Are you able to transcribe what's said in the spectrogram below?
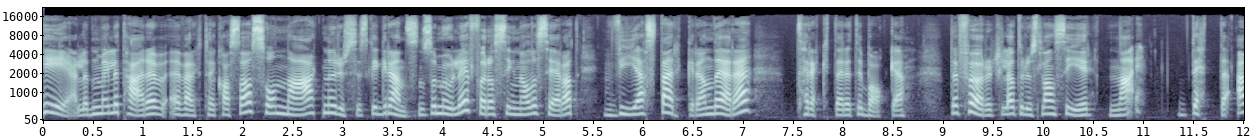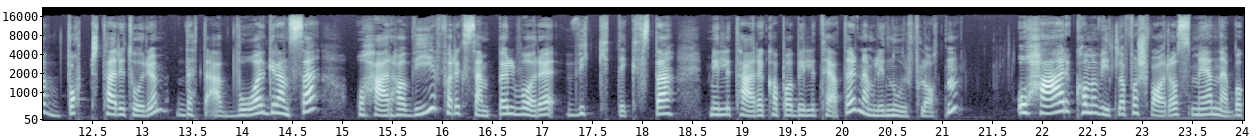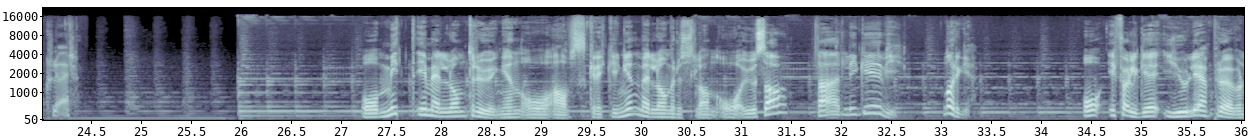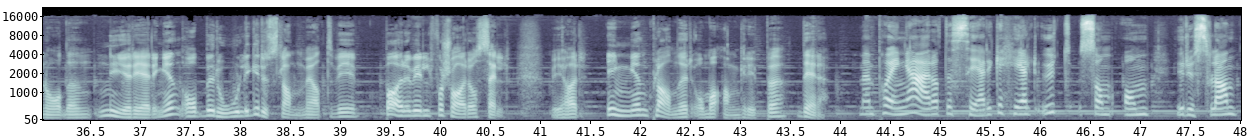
Hele den militære verktøykassa så nært den russiske grensen som mulig for å signalisere at vi er sterkere enn dere. Trekk dere tilbake. Det fører til at Russland sier nei, dette er vårt territorium, dette er vår grense. Og her har vi f.eks. våre viktigste militære kapabiliteter, nemlig Nordflåten. Og her kommer vi til å forsvare oss med nebb og klør. Og midt imellom truingen og avskrekkingen mellom Russland og USA, der ligger vi, Norge. Og ifølge Julie prøver nå den nye regjeringen å berolige Russland med at vi bare vil forsvare oss selv. Vi har ingen planer om å angripe dere. Men poenget er at det ser ikke helt ut som om Russland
